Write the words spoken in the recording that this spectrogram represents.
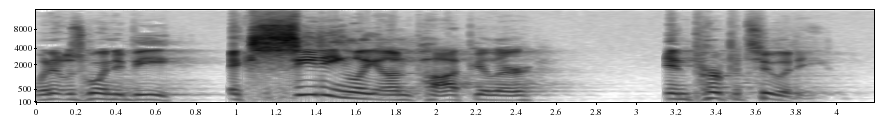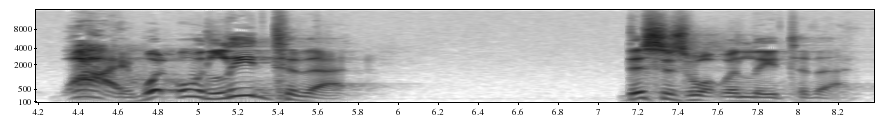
when it was going to be exceedingly unpopular in perpetuity? Why? What, what would lead to that? This is what would lead to that.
